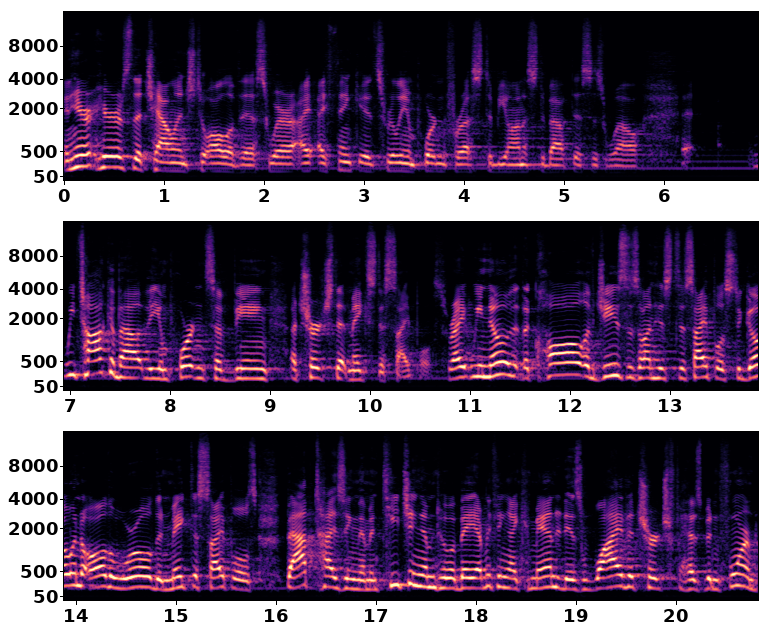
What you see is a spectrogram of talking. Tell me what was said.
And here, here's the challenge to all of this, where I, I think it's really important for us to be honest about this as well we talk about the importance of being a church that makes disciples, right? We know that the call of Jesus on his disciples to go into all the world and make disciples, baptizing them and teaching them to obey everything I commanded is why the church has been formed.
